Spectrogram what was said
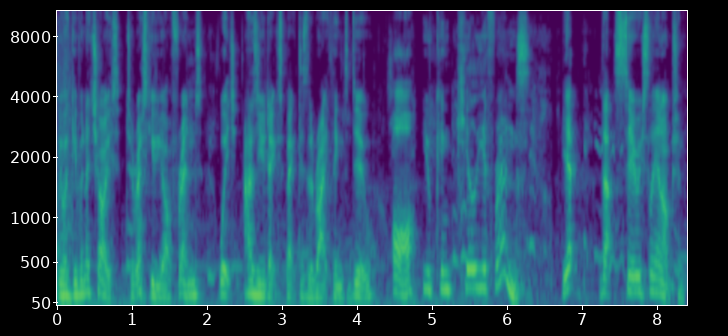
you are given a choice to rescue your friends, which, as you'd expect, is the right thing to do, or you can kill your friends. Yep, that's seriously an option.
